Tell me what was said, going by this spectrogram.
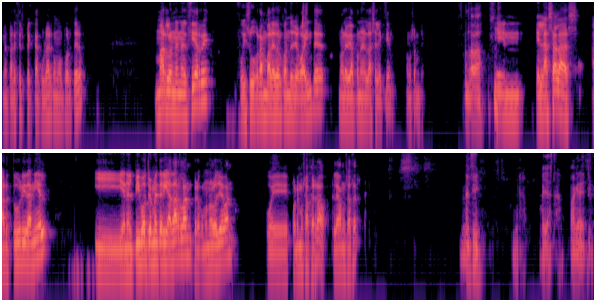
Me parece espectacular como portero. Marlon en el cierre. Fui su gran valedor cuando llegó a Inter. No le voy a poner en la selección. Vamos, hombre. En, en las alas, Artur y Daniel. Y en el pivot yo metería a Darlan, pero como no lo llevan, pues ponemos a Ferrao. ¿Qué le vamos a hacer? En fin. Bueno, pues ya está. ¿Para qué decir?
